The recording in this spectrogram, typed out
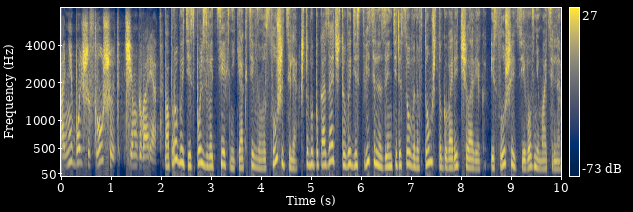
Они больше слушают, чем говорят. Попробуйте использовать техники активного слушателя, чтобы показать, что вы действительно заинтересованы в том, что говорит человек, и слушаете его внимательно.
